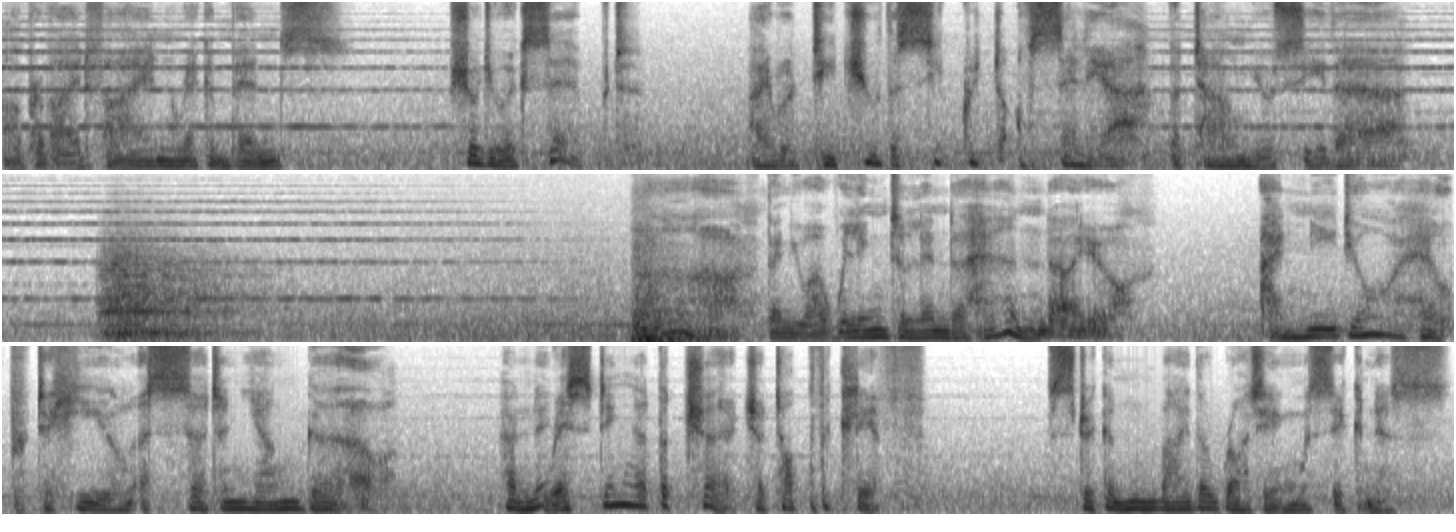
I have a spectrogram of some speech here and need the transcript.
I'll provide fine recompense. Should you accept, I will teach you the secret of Sellia, the town you see there. Ah, then you are willing to lend a hand, are you? I need your help to heal a certain young girl. Her neck resting at the church atop the cliff, stricken by the rotting sickness.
